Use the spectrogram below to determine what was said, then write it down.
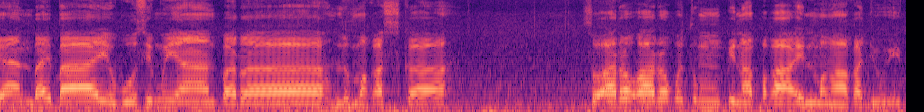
Yan, bye-bye. Ubusin mo yan para lumakas ka. So araw-araw ko itong pinapakain mga kajuit.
